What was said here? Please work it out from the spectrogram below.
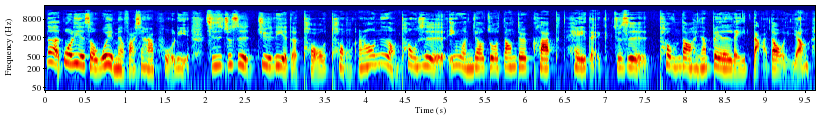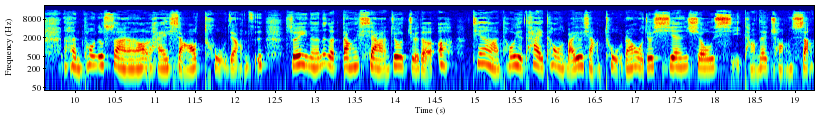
那破裂的时候，我也没有发现它破裂，其实就是剧烈的头痛，然后那种痛是英文叫做 thunderclap headache，就是痛到很像被雷打到一样，很痛就算了，然后还想要吐这样子。所以呢，那个当下就觉得，哦，天啊，头也太痛了吧，又想吐，然然后我就先休息，躺在床上，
